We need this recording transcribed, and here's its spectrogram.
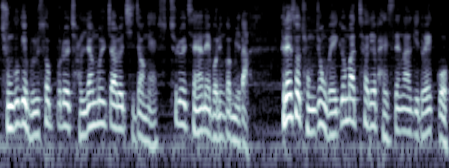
중국이 물소뿔을 전략물자로 지정해 수출을 제한해버린 겁니다. 그래서 종종 외교 마찰이 발생하기도 했고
